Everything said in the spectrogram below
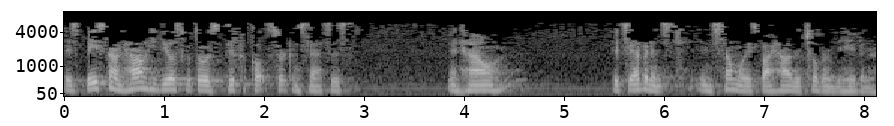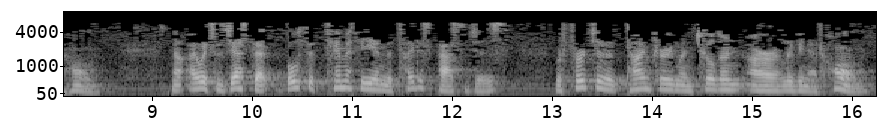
is based on how he deals with those difficult circumstances and how it's evidenced in some ways by how the children behave in home. Now, I would suggest that both the Timothy and the Titus passages refer to the time period when children are living at home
